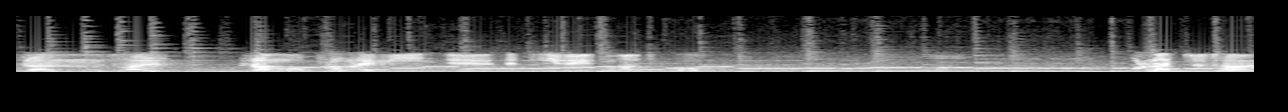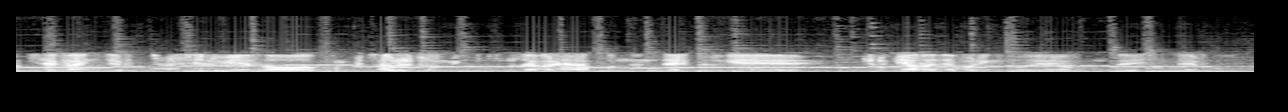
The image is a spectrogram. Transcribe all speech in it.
그런 설 그런 뭐 프로그램이 이제 세팅이 돼 있어가지고 어, 몰랐죠 저 제가 이제 전시를 위해서 컴퓨터를 좀 조작을 해놨었는데 그게 초기화가 돼버린 거예요 근데 이제 뭐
